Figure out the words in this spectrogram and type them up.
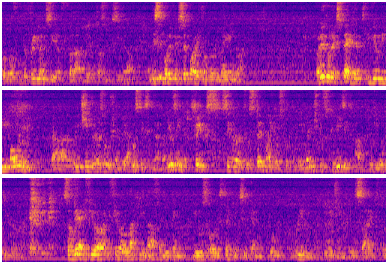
of the frequency of uh, the ultrasonic signal. And this is what you can separate from the remaining one. But you could expect that it will be only uh, reaching the resolution of the acoustic signal. But using the tricks similar to stem microscopy. They managed to squeeze it up to the optical line. So yeah, if you are if you are lucky enough and you can use all these techniques, you can do really imaging inside the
